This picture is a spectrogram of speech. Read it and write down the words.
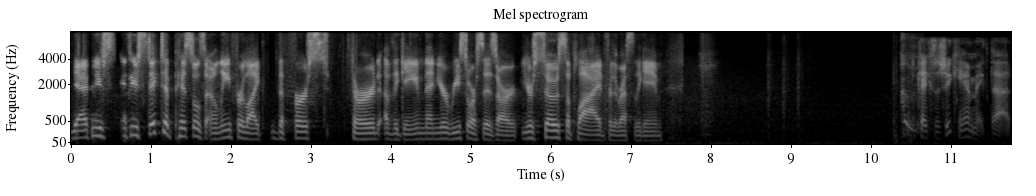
Yeah, if you if you stick to pistols only for like the first third of the game, then your resources are you're so supplied for the rest of the game. Okay, so she can make that.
